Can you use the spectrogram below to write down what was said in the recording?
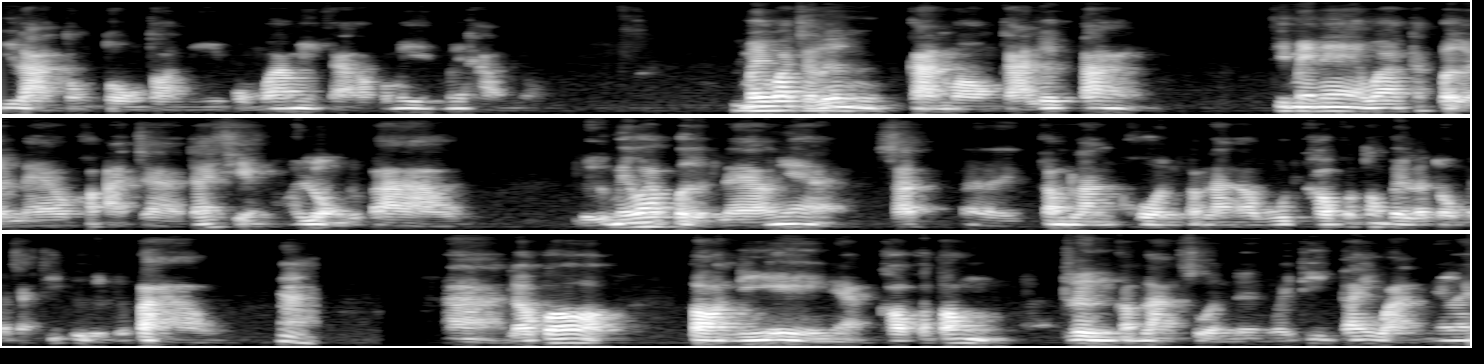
อิหร่านตรงๆ ตอนนี้ ผมว่าอเมริกาเขาก็ไม่ไม่ทำหรอกไม่ว่าจะเรื่องการมองการเลือกตั้ง ที่ไม่แน่ว่าถ้าเปิดแล้วเขาอาจจะได้เสียงน้อยลงหรือเปล่า หรือไม่ว่าเปิดแล้วเนี่ยสัตว์เอ่อกำลังคนกำลังอาวุธเขาก็ต้องไประดมมาจากที่อื่นหรือเปล่าค่ะอ่า แล้วก็ตอนนี้เองเนี่ยเขาก็ต้องตรึงกำลังส่วนหนึ่งไว้ที่ไต้หวันใช่ไหม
